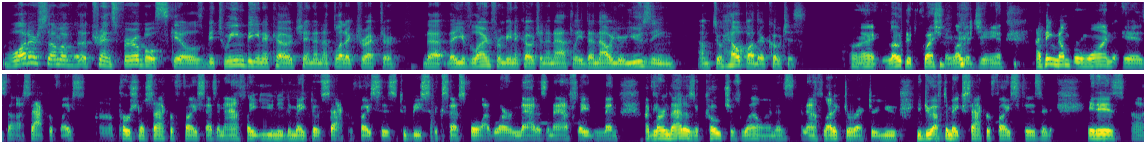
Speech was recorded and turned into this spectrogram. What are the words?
What are some of the transferable skills between being a coach and an athletic director that, that you've learned from being a coach and an athlete that now you're using um, to help other coaches? All right, loaded question. I love it, Gian. I think number one is uh, sacrifice, uh, personal sacrifice. As an athlete, you need to make those sacrifices to be successful. I've learned that as an athlete, and then I've learned that as a coach as well. And as an athletic director, you you do have to make sacrifices. It it is uh,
